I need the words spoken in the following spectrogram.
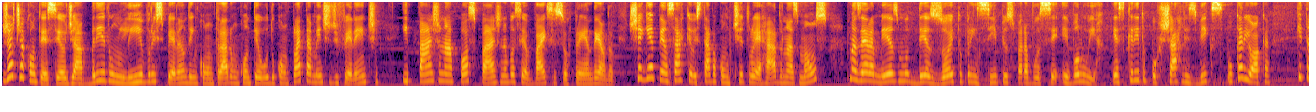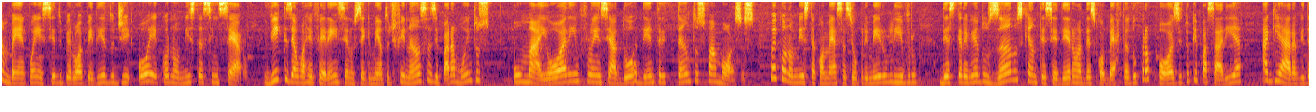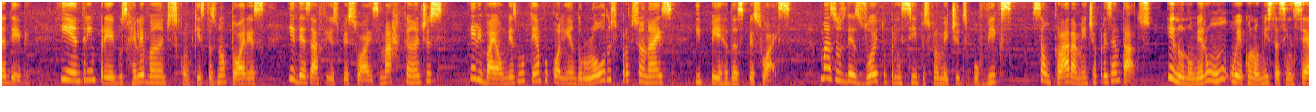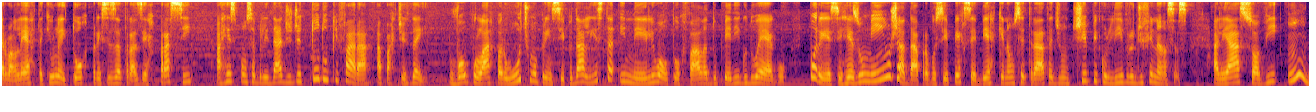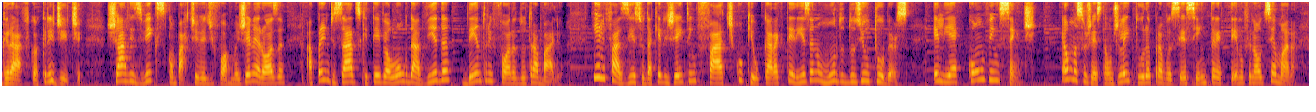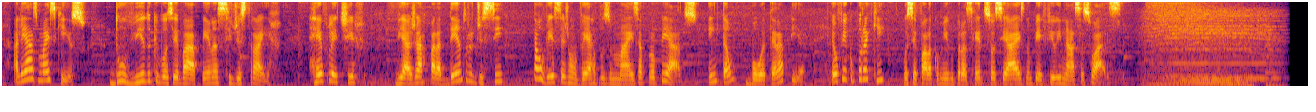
Já te aconteceu de abrir um livro esperando encontrar um conteúdo completamente diferente e página após página você vai se surpreendendo? Cheguei a pensar que eu estava com o título errado nas mãos, mas era mesmo 18 princípios para você evoluir, escrito por Charles Vicks, o carioca que também é conhecido pelo apelido de O Economista Sincero. Vicks é uma referência no segmento de finanças e, para muitos, o maior influenciador dentre tantos famosos. O economista começa seu primeiro livro descrevendo os anos que antecederam a descoberta do propósito que passaria a guiar a vida dele. E entre empregos relevantes, conquistas notórias e desafios pessoais marcantes, ele vai ao mesmo tempo colhendo louros profissionais e perdas pessoais. Mas os 18 princípios prometidos por Vicks são claramente apresentados. E no número 1, o economista sincero alerta que o leitor precisa trazer para si a responsabilidade de tudo o que fará a partir daí. Vou pular para o último princípio da lista e nele o autor fala do perigo do ego por esse resuminho, já dá para você perceber que não se trata de um típico livro de finanças. Aliás, só vi um gráfico, acredite. Charles Vicks compartilha de forma generosa aprendizados que teve ao longo da vida, dentro e fora do trabalho. E ele faz isso daquele jeito enfático que o caracteriza no mundo dos youtubers. Ele é convincente. É uma sugestão de leitura para você se entreter no final de semana. Aliás, mais que isso duvido que você vá apenas se distrair. Refletir, viajar para dentro de si, talvez sejam verbos mais apropriados. Então, boa terapia. Eu fico por aqui. Você fala comigo pelas redes sociais no perfil Inácia Soares.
